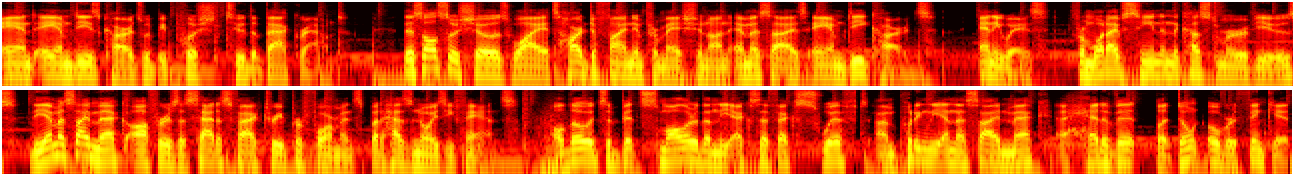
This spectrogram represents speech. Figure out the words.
and AMD's cards would be pushed to the background. This also shows why it's hard to find information on MSI's AMD cards. Anyways, from what I've seen in the customer reviews, the MSI Mech offers a satisfactory performance but has noisy fans. Although it's a bit smaller than the XFX Swift, I'm putting the MSI Mech ahead of it, but don't overthink it.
